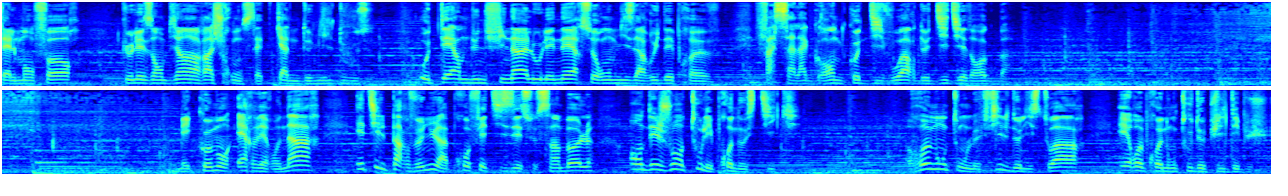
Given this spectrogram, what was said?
Tellement fort que les Zambiens arracheront cette Cannes 2012, au terme d'une finale où les nerfs seront mis à rude épreuve face à la grande Côte d'Ivoire de Didier Drogba. Mais comment Hervé Renard est-il parvenu à prophétiser ce symbole en déjouant tous les pronostics? Remontons le fil de l'histoire et reprenons tout depuis le début.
